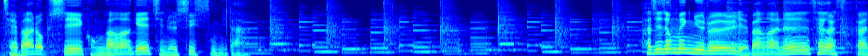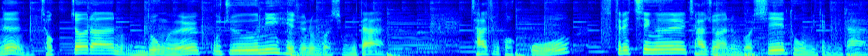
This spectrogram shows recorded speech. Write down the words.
재발 없이 건강하게 지낼 수 있습니다. 하지정맥류를 예방하는 생활 습관은 적절한 운동을 꾸준히 해주는 것입니다. 자주 걷고 스트레칭을 자주 하는 것이 도움이 됩니다.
